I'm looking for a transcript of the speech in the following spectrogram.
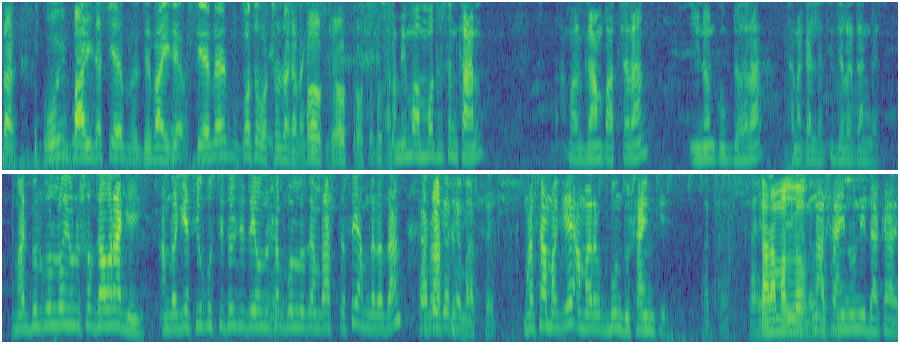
তার ওই বাড়িটা যে বাড়িটা চেয়ারম্যান গত বছর জায়গাটা আমি মোহাম্মদ হোসেন খান আমার গ্রাম পাচ্চারান ইউনিয়ন কুকডহরা থানা কাল্লাতি জেলা টাঙ্গাইল। মারধর করল এই অনুসব যাওয়ার আগেই আমরা গেছি উপস্থিত হয়েছি যে অনুসব বলল যে আমরা আসতেছি আপনারা যান আমরা আসতেছি। মারছে? মারছে আমাকে আমার বন্ধু শাহিনকে। আচ্ছা মারলো? না শাহিন উনি ঢাকায়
